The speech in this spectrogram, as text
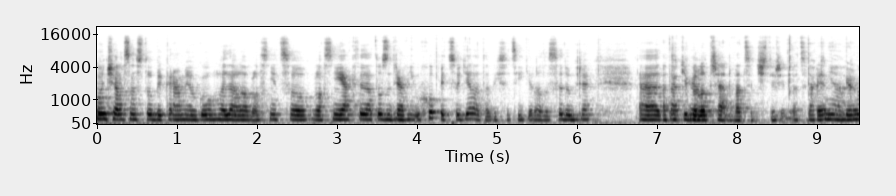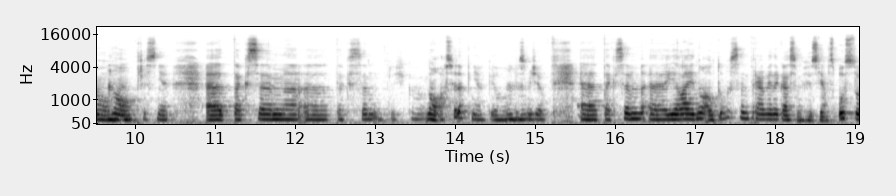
končila jsem s tou Bikram jogou, hledala vlastně co, vlastně jak teda to zdraví uchopit, co dělat, abych se cítila zase dobře. Eh, a tak, to ti bylo třeba 24, 25? Tak nějak, jo? no, no, přesně. Eh, tak jsem, eh, tak jsem, teďka, no asi tak nějak, jo, uh-huh. myslím, že jo. Tak jsem jela jednou autobusem právě, tak já jsem jezdila spoustu,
